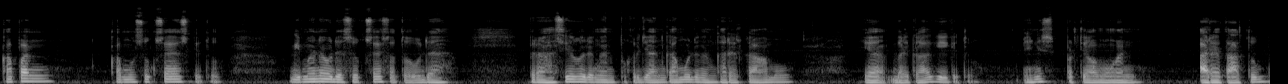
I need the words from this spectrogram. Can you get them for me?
kapan kamu sukses? gitu. Gimana udah sukses atau udah berhasil dengan pekerjaan kamu dengan karir kamu? Ya balik lagi gitu. Ini seperti omongan Arya Tatum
